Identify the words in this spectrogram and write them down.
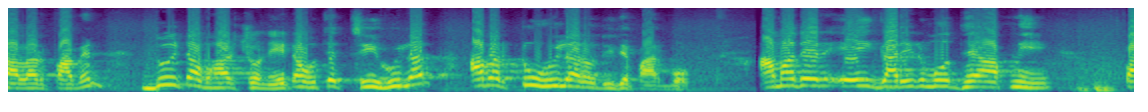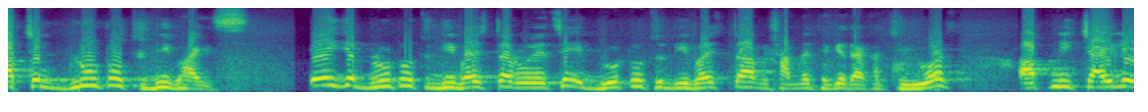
কালার পাবেন, দুইটা ভার্সনে এটা হচ্ছে থ্রি হুইলার আবার টু হুইলারও দিতে পারব। আমাদের এই গাড়ির মধ্যে আপনি পাচ্ছেন ব্লুটুথ ডিভাইস এই যে ব্লুটুথ ডিভাইসটা রয়েছে, এই ব্লুটুথ ডিভাইসটা আমি সামনে থেকে দেখাচ্ছি ভিউয়ার্স আপনি চাইলে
